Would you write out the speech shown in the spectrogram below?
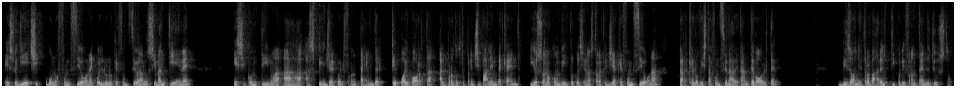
e sui 10 uno funziona e quell'uno che funziona lo si mantiene e si continua a, a spingere quel front-end che poi porta al prodotto principale in back-end. Io sono convinto che sia una strategia che funziona perché l'ho vista funzionare tante volte. Bisogna trovare il tipo di front-end giusto.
